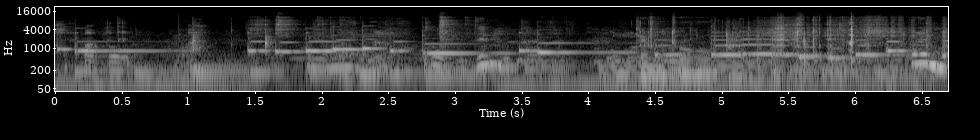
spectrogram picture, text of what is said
아빠도 아 그러면 또 데미모토 데미모토 그래 뭐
